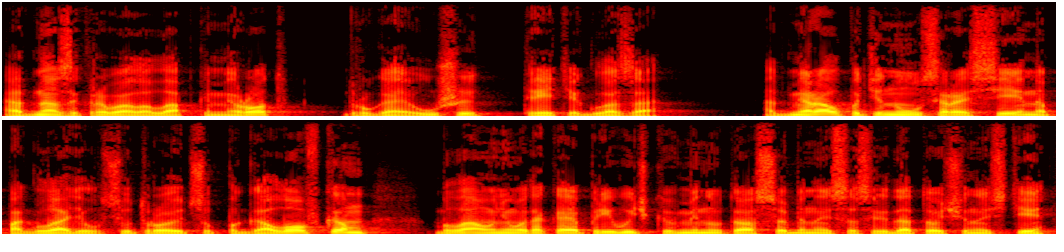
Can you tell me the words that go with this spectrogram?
Одна закрывала лапками рот, другая уши, третья глаза — Адмирал потянулся рассеянно, погладил всю троицу по головкам. Была у него такая привычка в минуту особенной сосредоточенности.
